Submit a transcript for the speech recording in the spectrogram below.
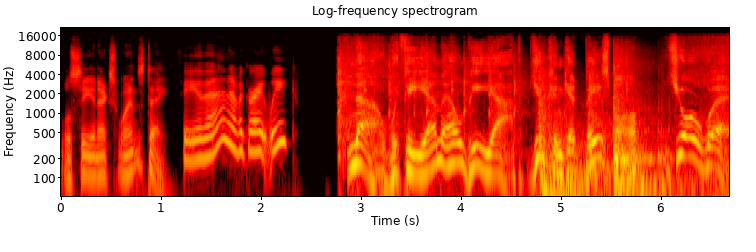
we'll see you next Wednesday. See you then. Have a great week. Now, with the MLB app, you can get baseball your way.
